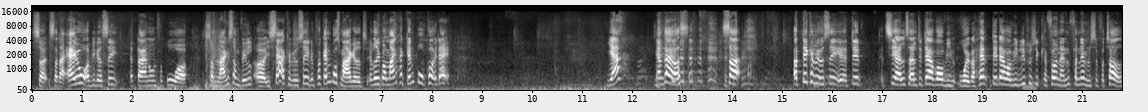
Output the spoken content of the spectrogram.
så, så der er jo, og vi kan se, at der er nogle forbrugere, som langsomt vil, og især kan vi jo se det på genbrugsmarkedet. Jeg ved ikke, hvor mange har genbrug på i dag? Ja, jamen der er også. Så, og det kan vi jo se, det siger alle tal, det er der, hvor vi rykker hen. Det er der, hvor vi lige pludselig kan få en anden fornemmelse for tøjet.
